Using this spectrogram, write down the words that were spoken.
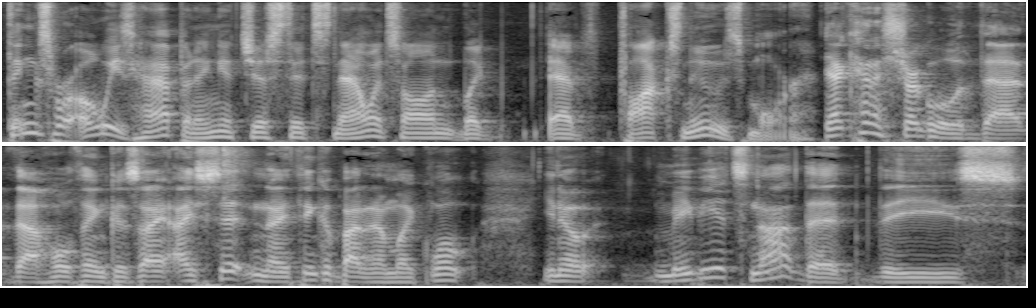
things were always happening. It's just it's now it's on like at Fox News more. Yeah, I kind of struggle with that that whole thing because I, I sit and I think about it. I'm like, well, you know, maybe it's not that these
